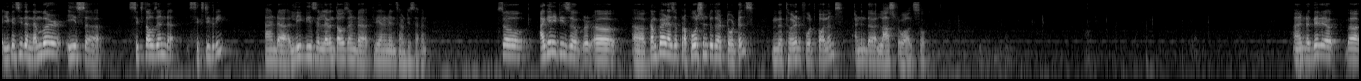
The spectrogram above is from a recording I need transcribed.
you can see the number is uh, 6063 and uh, leaked is 11377 so again it is uh, uh, uh, compared as a proportion to the totals in the third and fourth columns and in the last row also. And there uh,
